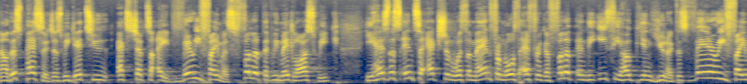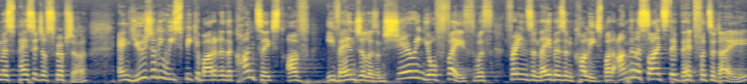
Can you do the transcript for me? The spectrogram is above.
Now, this passage, as we get to Acts chapter 8, very famous. Philip, that we met last week, he has this interaction with a man from North Africa, Philip and the Ethiopian eunuch, this very famous passage of scripture. And usually we speak about it in the context of evangelism, sharing your faith with friends and neighbors and colleagues. But I'm going to sidestep that for today.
